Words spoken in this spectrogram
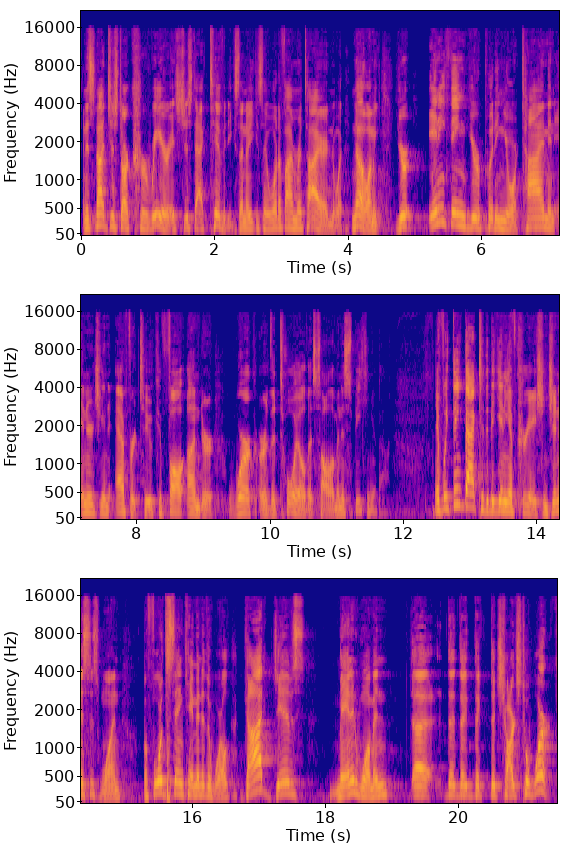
And it's not just our career, it's just activity. Because I know you can say, what if I'm retired? And what? No, I mean, you're anything you're putting your time and energy and effort to could fall under work or the toil that Solomon is speaking about. If we think back to the beginning of creation, Genesis 1, before the sin came into the world, God gives man and woman uh, the, the, the, the charge to work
